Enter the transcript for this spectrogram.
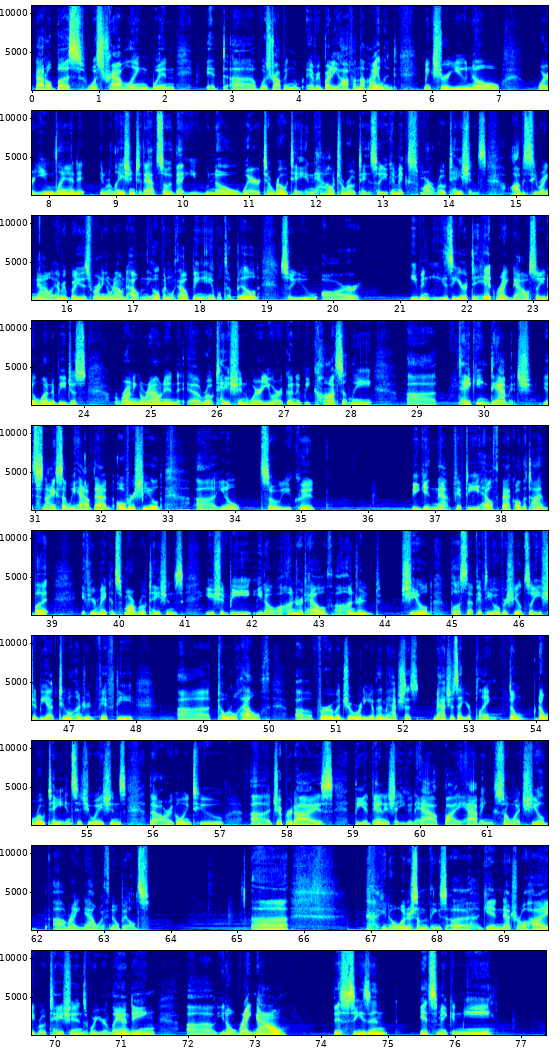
battle bus was traveling when it uh, was dropping everybody off on the island. Make sure you know where you land in relation to that so that you know where to rotate and how to rotate so you can make smart rotations. Obviously, right now, everybody is running around out in the open without being able to build, so you are even easier to hit right now. So you don't want to be just running around in a rotation where you are going to be constantly uh, taking damage. It's nice that we have that overshield, uh, you know, so you could be getting that 50 health back all the time. But if you're making smart rotations, you should be, you know, 100 health, 100 shield plus that 50 overshield. So you should be at 250 uh, total health uh, for a majority of the match. That's matches that you're playing. Don't don't rotate in situations that are going to uh, jeopardize the advantage that you could have by having so much shield uh, right now with no builds. Uh, you know what are some of the things? Uh, again, natural height, rotations, where you're landing. Uh, you know, right now, this season, it's making me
